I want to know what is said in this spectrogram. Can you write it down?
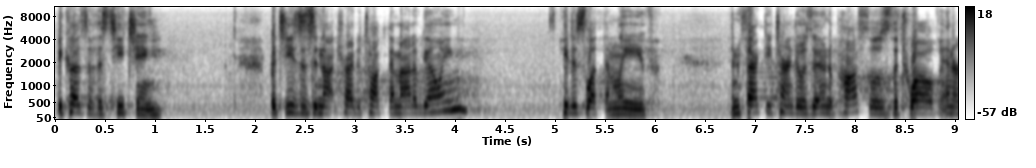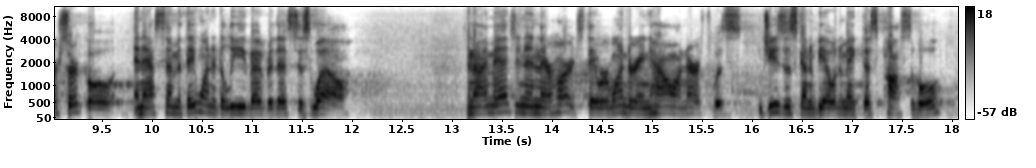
because of this teaching. But Jesus did not try to talk them out of going. He just let them leave. In fact, he turned to his own apostles, the 12 inner circle, and asked them if they wanted to leave over this as well. And I imagine in their hearts they were wondering how on earth was Jesus going to be able to make this possible.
